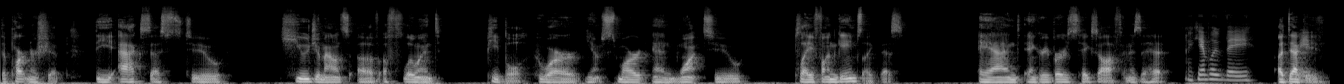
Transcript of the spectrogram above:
the partnership, the access to huge amounts of affluent people who are, you know, smart and want to play fun games like this. and Angry Birds takes off and is a hit. I can't believe they A decade.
